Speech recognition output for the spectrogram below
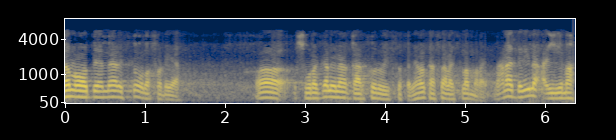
dhan oo dee meel iska wada fadhiyaan waa suuragal inaan qaarkood weyse qabin halkaasaa la isla maray. Macnaha daliila cayima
